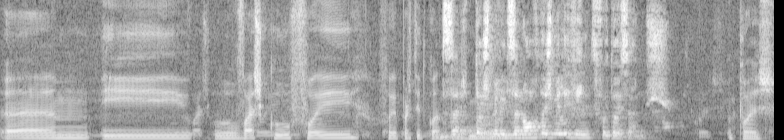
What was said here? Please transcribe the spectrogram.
um, e o Vasco foi, foi a partir de quando? 2019, 2020, foi dois anos. Pois,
